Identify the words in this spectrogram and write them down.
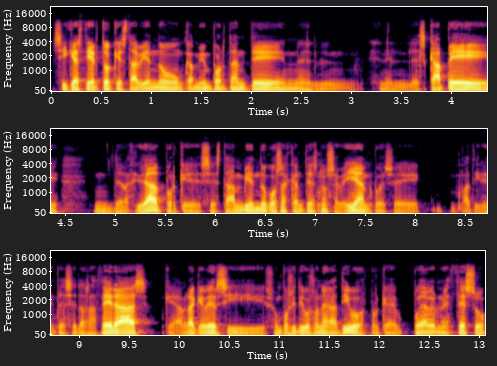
sí que es cierto que está habiendo un cambio importante en el, escape de la ciudad, porque se están viendo cosas que antes no se veían, pues eh, patinetes en las aceras, que habrá que ver si son positivos o negativos, porque puede haber un exceso,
